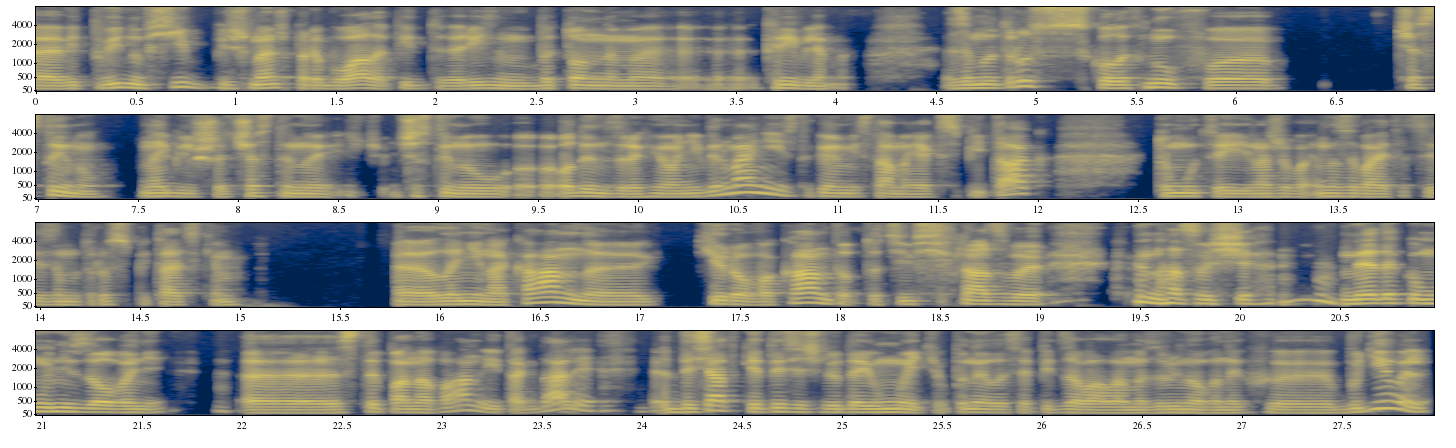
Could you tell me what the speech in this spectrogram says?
Е, відповідно, всі більш-менш перебували під різними бетонними е, крівлями. Землетрус сколихнув е, частину, найбільше частину, частину один з регіонів Вірменії з такими містами, як Спітак, тому це і називається цей землетрус Спітацьким. Леніна Кан, Кіровакан, тобто ці всі назви назви ще не декомунізовані, е, Степана Ван і так далі. Десятки тисяч людей умить опинилися під завалами зруйнованих е, будівель,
